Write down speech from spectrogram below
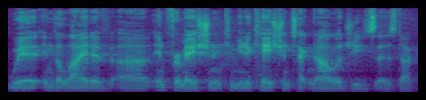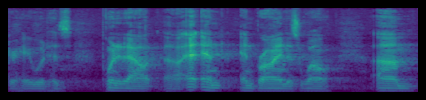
with, in the light of uh, information and communication technologies, as Dr. Haywood has pointed out, uh, and, and Brian as well. Um,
